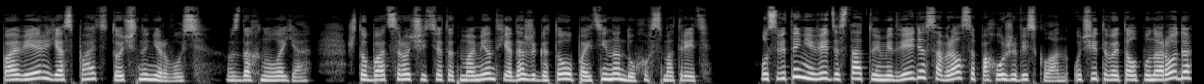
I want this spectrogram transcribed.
«Поверь, я спать точно не рвусь», — вздохнула я. «Чтобы отсрочить этот момент, я даже готова пойти на духов смотреть». У святыни в виде статуи медведя собрался, похоже, весь клан. Учитывая толпу народа,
